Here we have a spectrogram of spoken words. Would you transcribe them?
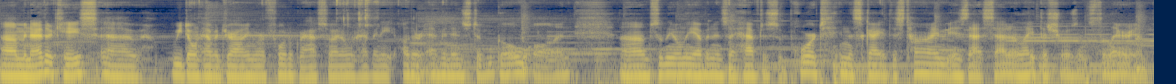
Um, in either case, uh, we don't have a drawing or a photograph, so I don't have any other evidence to go on. Um, so the only evidence I have to support in the sky at this time is that satellite that shows on Stellarium.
